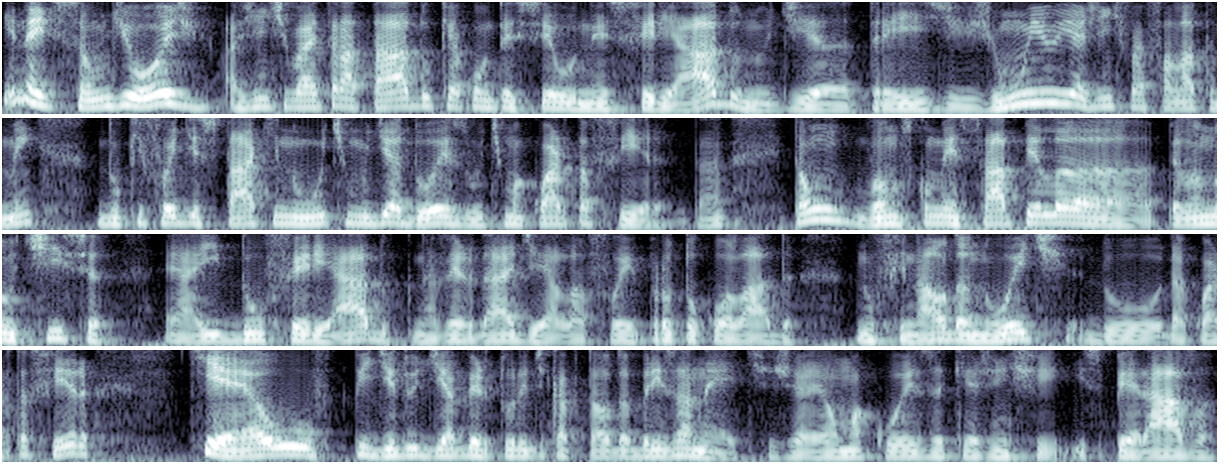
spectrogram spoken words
E na edição de hoje, a gente vai tratar do que aconteceu nesse feriado, no dia 3 de junho, e a gente vai falar também do que foi destaque no último dia 2, última quarta-feira. Tá? Então, vamos começar pela, pela notícia é, aí do feriado, que na verdade ela foi protocolada no final da noite do, da quarta-feira que é o pedido de abertura de capital da Brisanet. Já é uma coisa que a gente esperava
